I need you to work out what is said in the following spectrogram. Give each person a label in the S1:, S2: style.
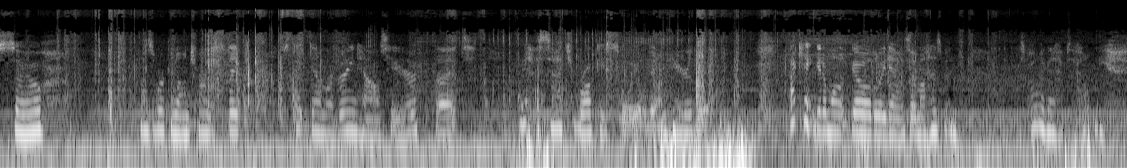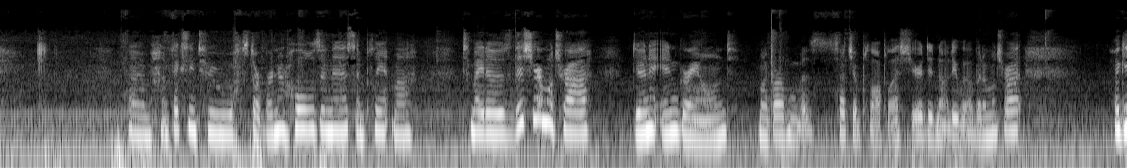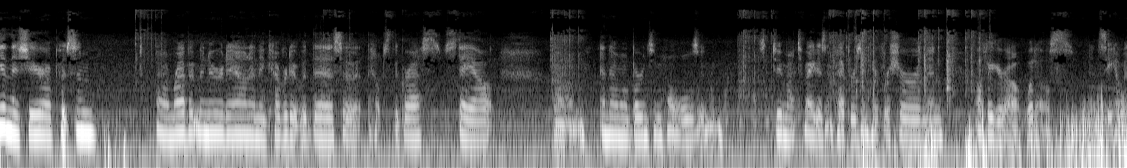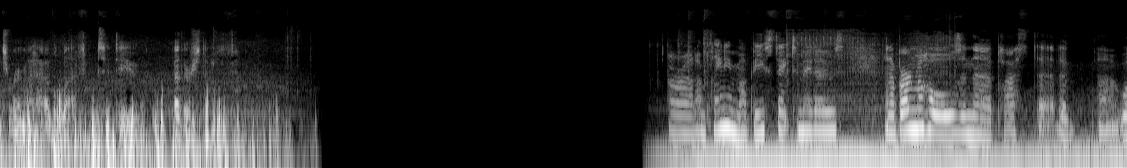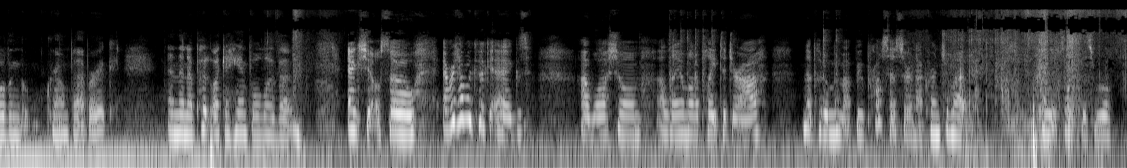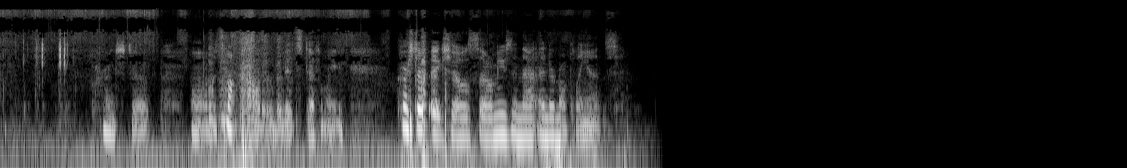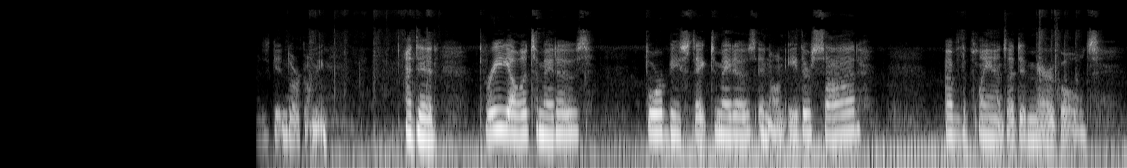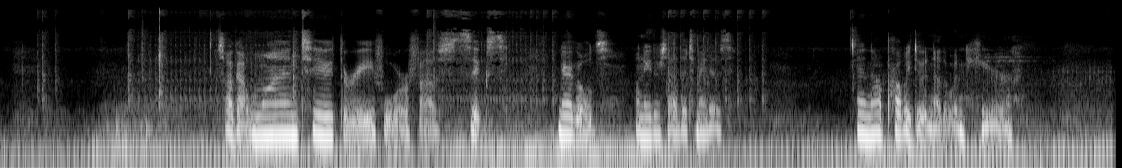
S1: So, I was working on trying to stake, stake down my greenhouse here, but we have such rocky soil down here that I can't get them all go all the way down. So my husband is probably gonna have to help me. Um, I'm fixing to start burning holes in this and plant my tomatoes. This year I'm gonna try doing it in ground. My garden was such a plop last year. It did not do well, but I'm gonna try it again this year. I put some um, rabbit manure down and then covered it with this so it helps the grass stay out. Um, and then I'm gonna burn some holes and do my tomatoes and peppers in here for sure. And then I'll figure out what else and see how much room I have left to do other stuff. All right, I'm planting my beefsteak tomatoes and I burned my holes in the plastic, uh, the uh, woven ground fabric. And then I put like a handful of um, eggshell. So every time I cook eggs, I wash them, I lay them on a plate to dry, and I put them in my food processor and I crunch them up. And it's like this real crunched up, um, it's not powder, but it's definitely crushed up eggshells. So I'm using that under my plants. It's getting dark on me. I did three yellow tomatoes, four beefsteak tomatoes, and on either side of the plants, I did marigolds. So I've got one, two, three, four, five, six marigolds on either side of the tomatoes. And I'll probably do another one here.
